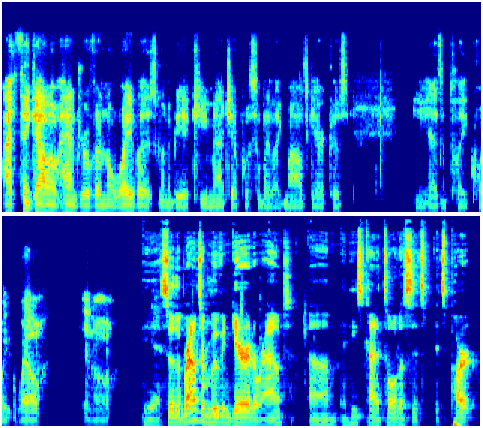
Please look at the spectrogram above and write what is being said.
I think Alejandro Villanueva is going to be a key matchup with somebody like Myles Garrett because he hasn't played quite well at all. Yeah, so the Browns are moving Garrett around, um, and he's kind of told us it's it's part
